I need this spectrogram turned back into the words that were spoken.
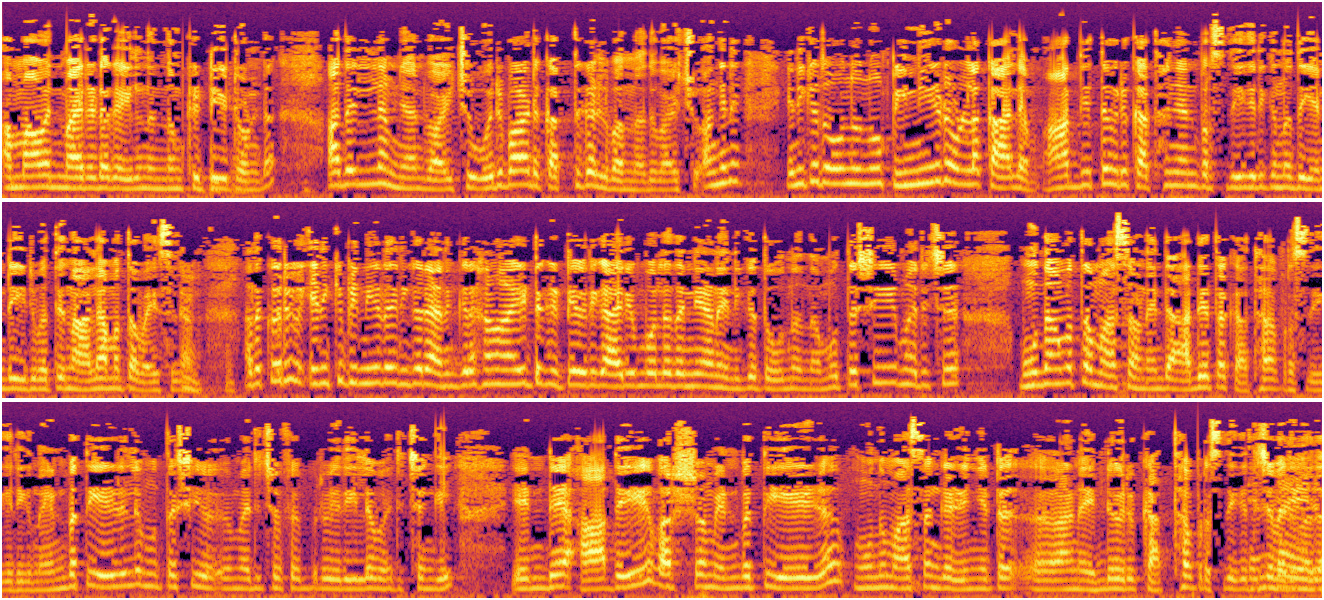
അമ്മാവന്മാരുടെ കയ്യിൽ നിന്നും കിട്ടിയിട്ടുണ്ട്. അതെല്ലാം ഞാൻ വായിച്ചു. ഒരുപാട് കത്തുകൾ വന്നത് വായിച്ചു. അങ്ങനെ എനിക്ക് തോന്നുന്നു പിന്നീടുള്ള കാലം ആദ്യത്തെ ഒരു കഥ ഞാൻ പ്രസിദ്ധീകരിക്കുന്നത് എന്റെ ഇരുപത്തിനാലാമത്തെ വയസ്സിലാണ്. അതൊക്കെ ഒരു എനിക്ക് പിന്നീട് എനിക്കൊരു അനുഗ്രഹമായിട്ട് കിട്ടിയ ഒരു കാര്യം പോലെ തന്നെയാണ് എനിക്ക് തോന്നുന്നത്. മുത്തശ്ശി മരിച്ച് മൂന്നാമത്തെ മാസമാണ് എന്റെ ആദ്യത്തെ കഥ പ്രസിദ്ധീകരിക്കുന്നത്. എൺപത്തിയേഴിൽ മുത്തശ്ശി മരിച്ചു ഫെബ്രുവരിയിൽ മരിച്ചെങ്കിൽ എന്റെ അതേ വർഷം എൺപത്തിയേഴ് മൂന്ന് മാസം കഴിഞ്ഞിട്ട് ആണ് എന്റെ ഒരു കഥ പ്രസിദ്ധീകരിച്ച് വരുന്നത്.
